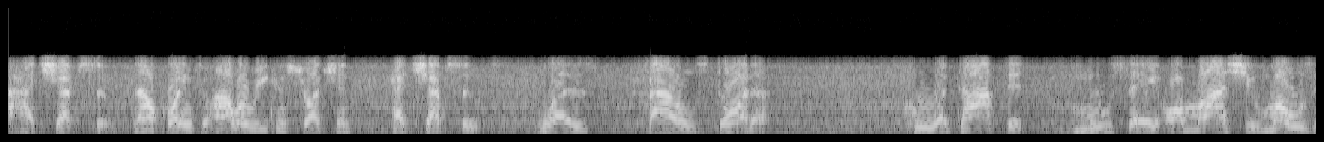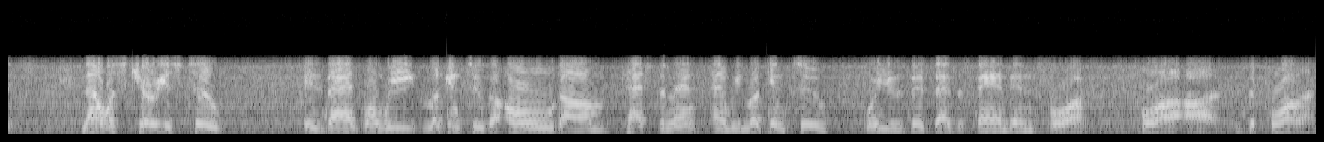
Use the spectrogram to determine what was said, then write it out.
Hatshepsut. Now, according to our reconstruction, Hatshepsut was Pharaoh's daughter who adopted Muse or Mashu, Moses. Now, what's curious too is that when we look into the Old um, Testament and we look into, we'll use this as a stand-in for for uh, Zipporah,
